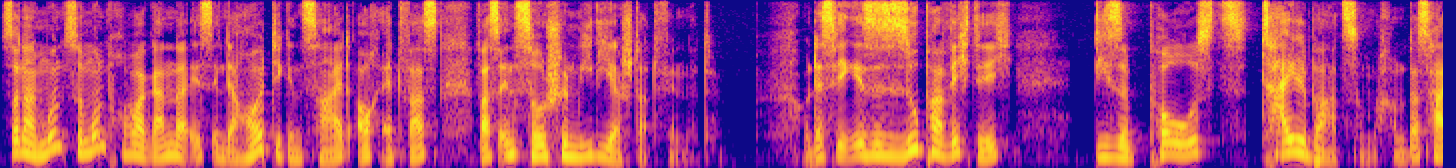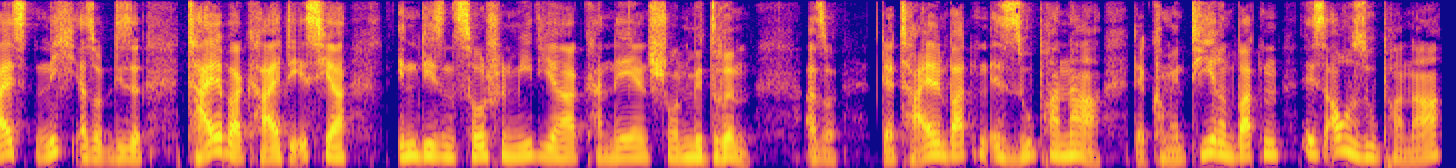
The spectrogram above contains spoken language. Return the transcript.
sondern Mund-zu-Mund-Propaganda ist in der heutigen Zeit auch etwas, was in Social Media stattfindet. Und deswegen ist es super wichtig, diese Posts teilbar zu machen. Das heißt nicht, also diese Teilbarkeit, die ist ja in diesen Social Media Kanälen schon mit drin. Also der Teilen-Button ist super nah, der Kommentieren-Button ist auch super nah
